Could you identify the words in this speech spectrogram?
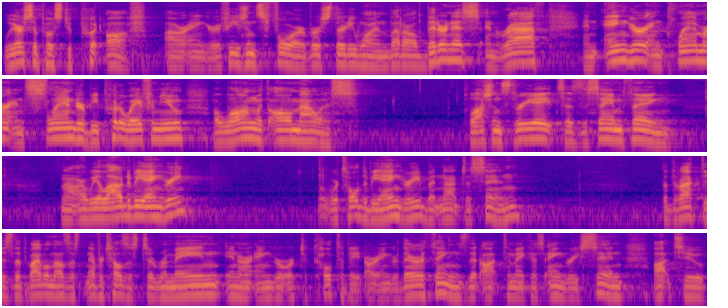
We are supposed to put off our anger. Ephesians 4, verse 31 Let all bitterness and wrath and anger and clamor and slander be put away from you, along with all malice. Colossians 3 8 says the same thing. Now, are we allowed to be angry? We're told to be angry, but not to sin. But the fact is that the Bible us, never tells us to remain in our anger or to cultivate our anger. There are things that ought to make us angry. Sin ought to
